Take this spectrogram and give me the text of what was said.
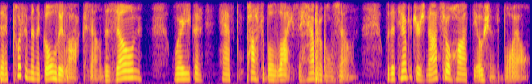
that put them in the Goldilocks zone, the zone where you can have possible life, the habitable zone, where the temperature is not so hot the oceans boil,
